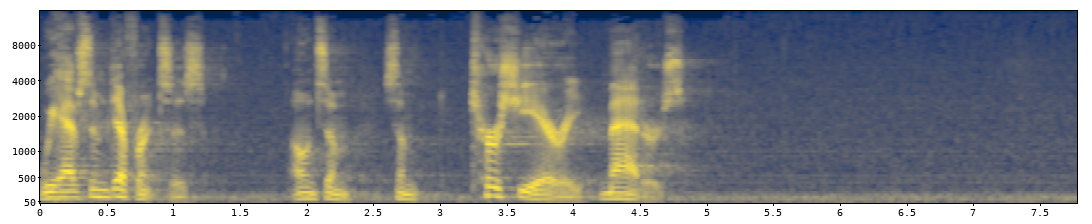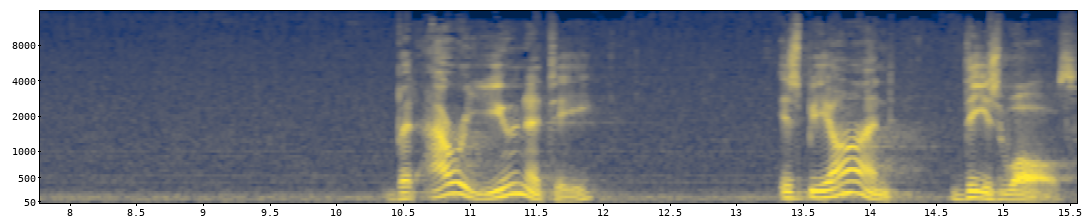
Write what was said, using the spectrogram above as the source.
We have some differences on some, some tertiary matters. But our unity is beyond these walls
